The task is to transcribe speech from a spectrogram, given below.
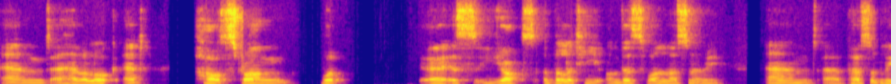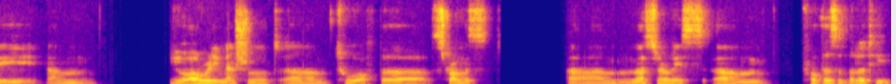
and uh, have a look at how strong would uh, is Yogg's ability on this one mercenary. And uh, personally, um, you already mentioned um, two of the strongest um, mercenaries um, for this ability.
